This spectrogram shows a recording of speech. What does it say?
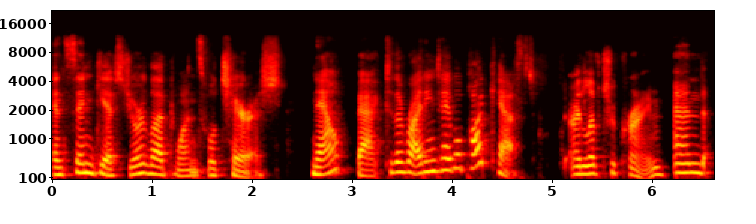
and send gifts your loved ones will cherish. Now, back to the Writing Table podcast. I love true crime. And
